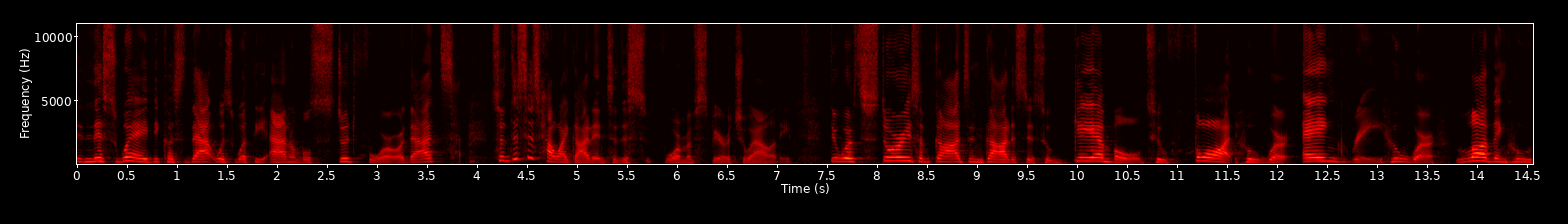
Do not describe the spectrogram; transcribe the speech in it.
in this way because that was what the animals stood for or that's so this is how i got into this form of spirituality. There were stories of gods and goddesses who gambled who fought who were angry who were loving who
